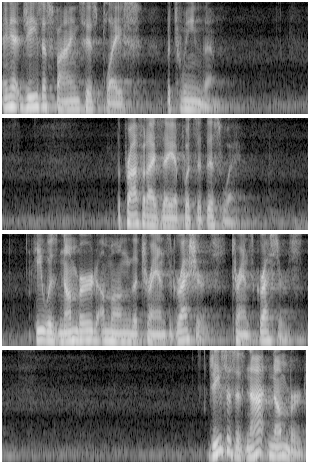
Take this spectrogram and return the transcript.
And yet Jesus finds his place between them. The prophet Isaiah puts it this way He was numbered among the transgressors, transgressors. Jesus is not numbered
